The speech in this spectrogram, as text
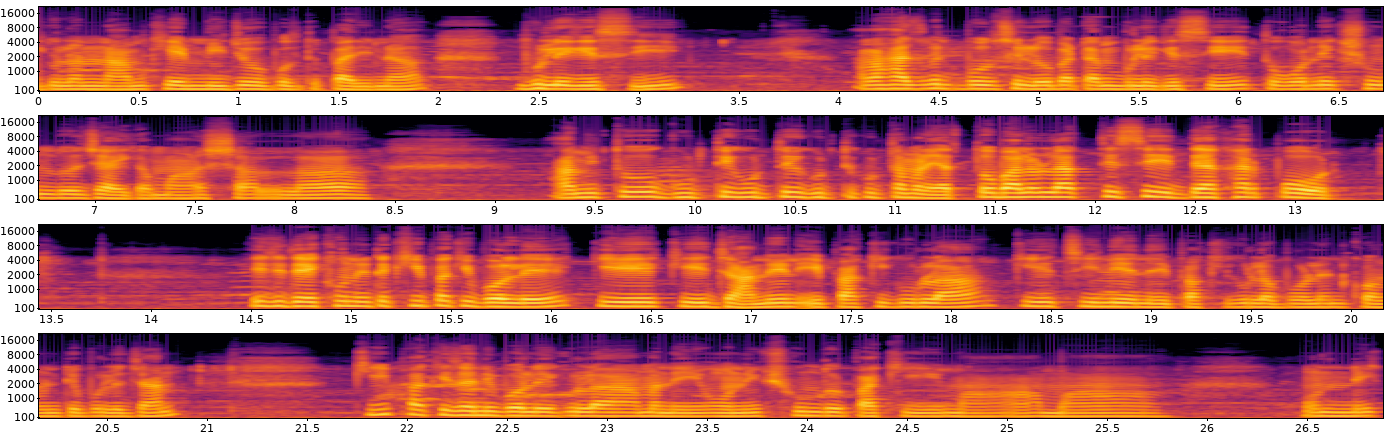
এগুলোর নাম কি আমি নিজেও বলতে পারি না, ভুলে গেছি। আমার হাজব্যান্ড বলছিল বাট আমি ভুলে গেছি। তো অনেক সুন্দর জায়গা মাশাল্লাহ আমি তো ঘুরতে ঘুরতে ঘুরতে ঘুরতে আমার এত ভালো লাগতেছে দেখার পর। এই যে দেখুন, এটা কী পাখি বলে? কে কে জানেন এই পাখিগুলা? কে চিনেন এই পাখিগুলা বলেন কমেন্টে বলে যান। কি পাখি জানি বলে এগুলা? মানে অনেক সুন্দর পাখি, মা মা, অনেক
